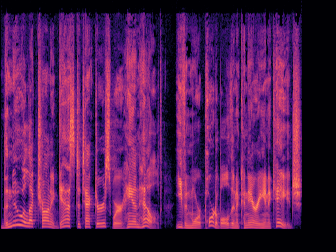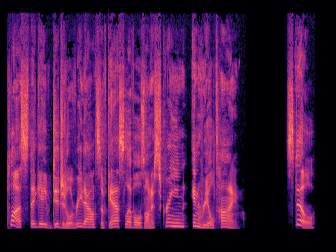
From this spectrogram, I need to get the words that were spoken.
The new electronic gas detectors were handheld, even more portable than a canary in a cage. Plus, they gave digital readouts of gas levels on a screen in real time. Still,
